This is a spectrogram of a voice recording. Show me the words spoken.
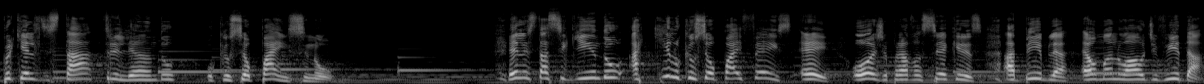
Porque ele está trilhando o que o seu pai ensinou. Ele está seguindo aquilo que o seu pai fez. Ei, hoje para você, queridos, a Bíblia é o manual de vida.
